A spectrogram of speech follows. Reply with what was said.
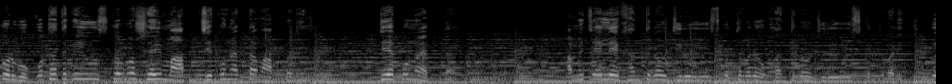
করব, কোথা থেকে ইউজ করব? সেই মাপ যে কোনো একটা মাপ কাঠি যে কোনো একটা। আমি চাইলে এখান থেকেও জিরো ইউজ করতে পারি, ওখান থেকেও জিরো ইউজ করতে পারি। কিন্তু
